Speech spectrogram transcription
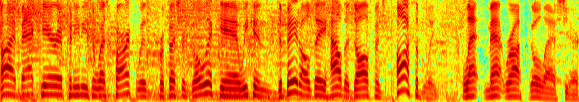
All right, back here at Panini's in West Park with Professor Golic, and we can debate all day how the Dolphins possibly let Matt Roth go last year.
